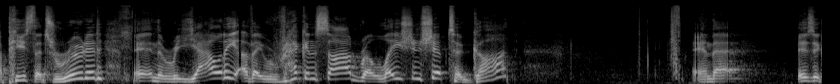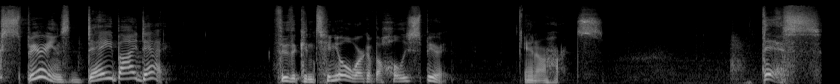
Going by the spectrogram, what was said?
A peace that's rooted in the reality of a reconciled relationship to God and that is experienced day by day through the continual work of the Holy Spirit in our hearts. This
